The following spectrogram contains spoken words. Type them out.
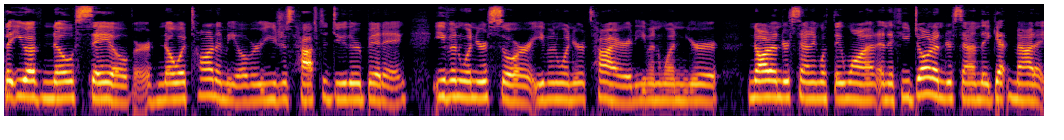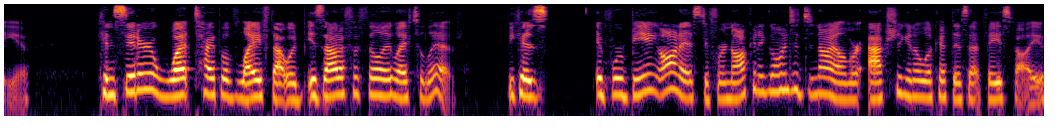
that you have no say over, no autonomy over. You just have to do their bidding, even when you're sore, even when you're tired, even when you're not understanding what they want. And if you don't understand, they get mad at you. Consider what type of life that would, is that a fulfilling life to live? Because if we're being honest, if we're not going to go into denial and we're actually going to look at this at face value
